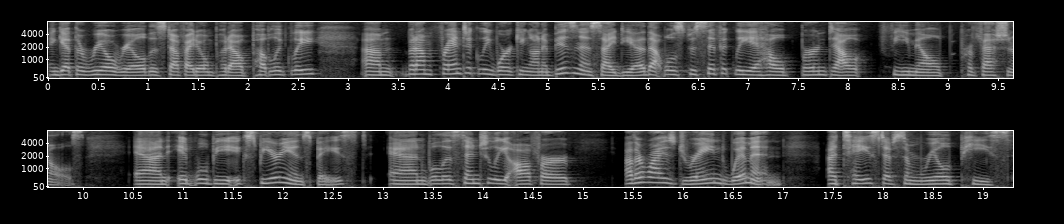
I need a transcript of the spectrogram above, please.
and get the real, real, the stuff I don't put out publicly. Um, but I'm frantically working on a business idea that will specifically help burnt out female professionals and it will be experience based and will essentially offer otherwise drained women a taste of some real peace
